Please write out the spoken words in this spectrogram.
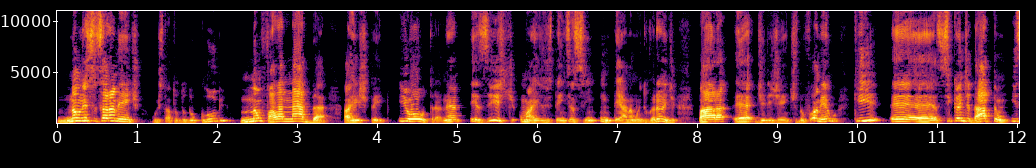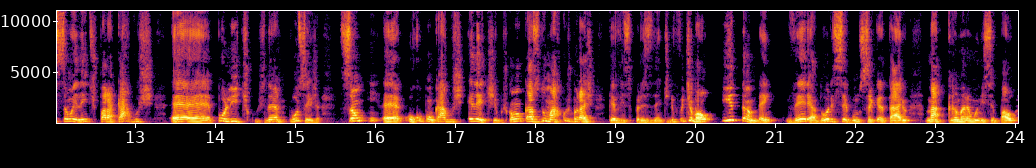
Não necessariamente. O estatuto do clube não fala nada a respeito. E outra, né? Existe uma resistência, sim, interna muito grande para é, dirigentes do Flamengo que é, se candidatam e são eleitos para cargos é, políticos, né? Ou seja, são, é, ocupam cargos eletivos, como é o caso do Marcos Braz, que é vice-presidente de futebol e também vereador e segundo secretário na Câmara Municipal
